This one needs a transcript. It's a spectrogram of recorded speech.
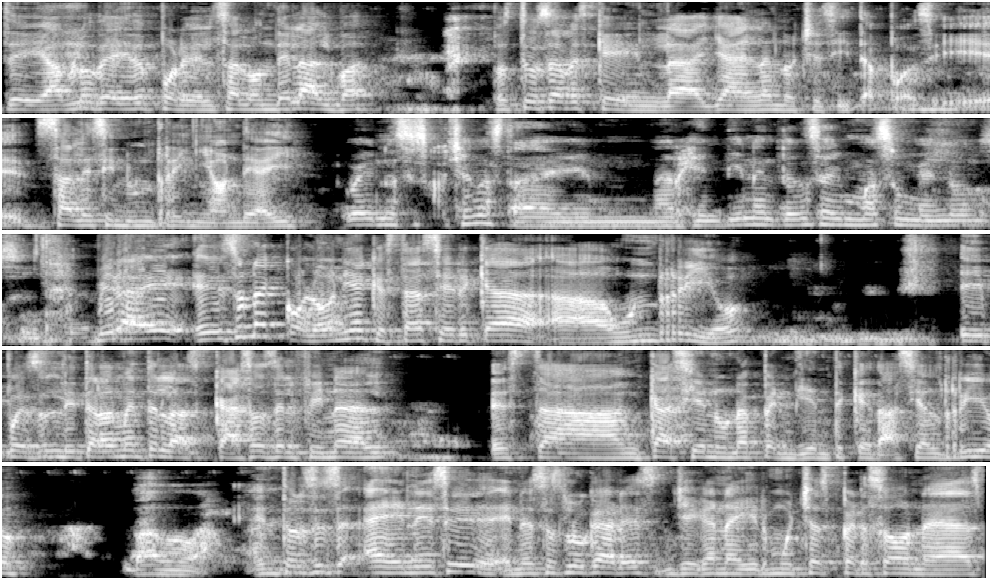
te hablo de ahí de por el Salón del Alba, pues tú sabes que en la, ya en la nochecita, pues sí, sales sin un riñón de ahí. Güey, nos escuchan hasta en Argentina, entonces hay más o menos. eh, Mira, eh, es una colonia que está cerca a un río y pues literalmente las casas del final están casi en una pendiente que da hacia el río. Va, va, va. Entonces, en ese, en esos lugares llegan a ir muchas personas,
